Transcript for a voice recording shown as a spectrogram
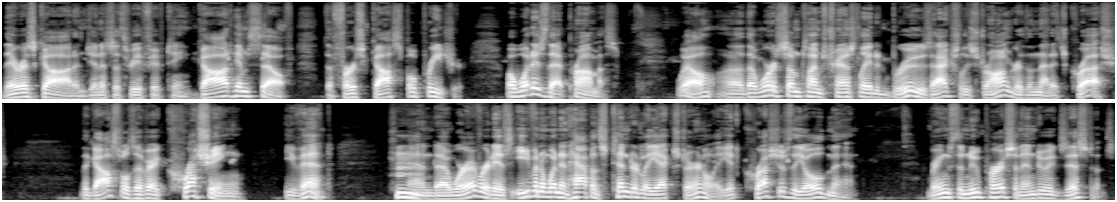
There is God in Genesis 3:15. God himself, the first gospel preacher. Well, what is that promise? Well, uh, the word sometimes translated bruise actually stronger than that. It's crush. The gospel is a very crushing event. Hmm. And uh, wherever it is, even when it happens tenderly externally, it crushes the old man brings the new person into existence.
